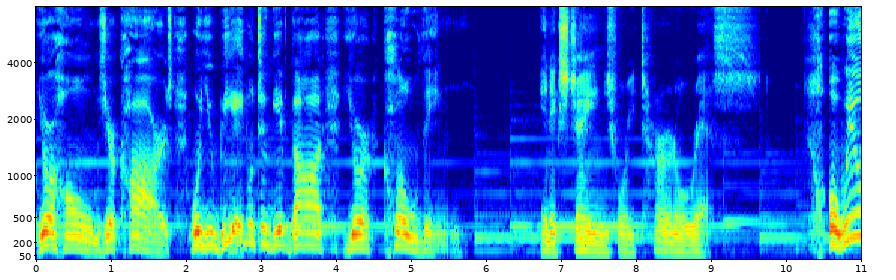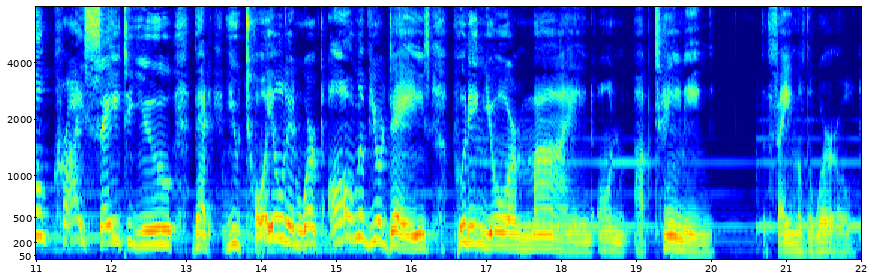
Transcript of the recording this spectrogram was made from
your homes, your cars? Will you be able to give God your clothing in exchange for eternal rest? Or will Christ say to you that you toiled and worked all of your days putting your mind on obtaining the fame of the world?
